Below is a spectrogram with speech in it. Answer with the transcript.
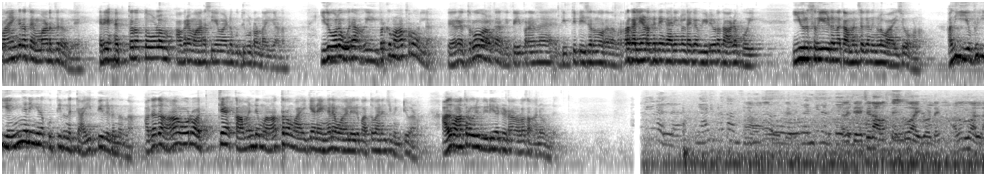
ഭയങ്കര തെമ്മാടത്തരമല്ലേ? കാര്യം എത്രത്തോളം അവരെ മാനസികമായിട്ട് ബുദ്ധിമുട്ടുണ്ടായി കാണും. ഇതുപോലെ ഒരാ ഇവർക്ക് മാത്രമല്ല വേറെ എത്രയോ ആൾക്കാർക്ക് ഇപ്പോൾ ഈ പറയുന്ന ദീപ്തി ടീച്ചർ എന്ന് പറയുന്ന അവരുടെ കല്യാണത്തിന്റെയും കാര്യങ്ങളുടെയൊക്കെ വീഡിയോയുടെ താഴെ പോയി ഈ ഒരു സ്ത്രീ ഇടുന്ന കമൻസ് ഒക്കെ നിങ്ങൾ വായിച്ചു നോക്കണം. അത് ഇവർ എങ്ങനെ ഇങ്ങനെ കുത്തിയിരുന്ന് ടൈപ്പ് ചെയ്തിടുന്നെന്നാ? അതായത് ആ ഒരു ഒറ്റ കമന്റ് മാത്രം വായിക്കാൻ എങ്ങനെ പോയാലും ഒരു പത്ത് പതിനഞ്ച് മിനിറ്റ് വേണം. അത് മാത്രം ഒരു വീഡിയോ ആയിട്ട് ഇടാനുള്ള സാധനമുണ്ട്. ചേച്ചിയുടെ അവസ്ഥ എന്തോ ആയിക്കോട്ടെ. അതൊന്നും അല്ല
